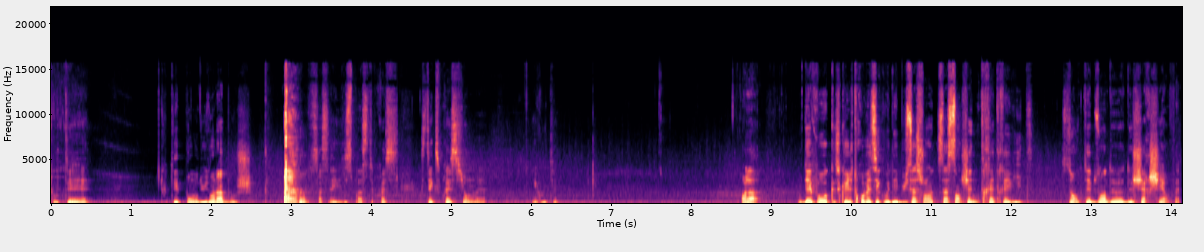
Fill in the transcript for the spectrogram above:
Tout est tout est pondu dans la bouche. ça, ça n'existe pas, cette, expression, mais écoutez. Voilà. Défaut, ce que j'ai trouvé, c'est qu'au début, ça, ça s'enchaîne très très vite, sans que tu aies besoin de, de chercher, en fait.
